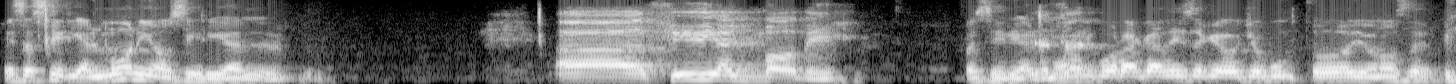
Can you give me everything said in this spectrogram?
¿Esa es cereal money o cereal? Uh, cereal money. Pues cereal money por acá dice que 8.2, yo no sé.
